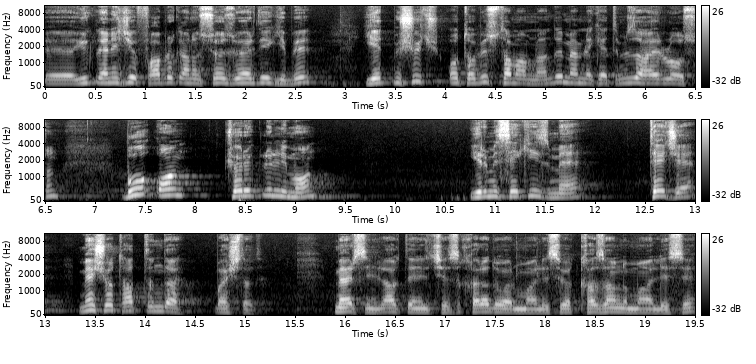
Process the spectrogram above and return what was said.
e, yüklenici fabrikanın söz verdiği gibi 73 otobüs tamamlandı. Memleketimize hayırlı olsun. Bu 10 körüklü limon 28 M TC Meşot hattında başladı. Mersin il Akdeniz ilçesi Karaduvar Mahallesi ve Kazanlı Mahallesi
